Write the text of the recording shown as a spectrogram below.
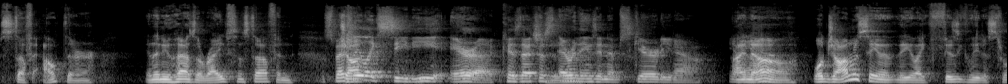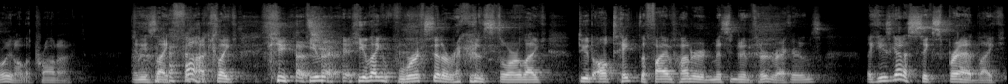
stuff out there, and then who has the rights and stuff. And Especially John- like CD era, because that's just everything's in obscurity now. you I know. Well, John was saying that they like physically destroyed all the product, and he's like, "Fuck!" Like he he, right. he like works at a record store. Like, dude, I'll take the five hundred missing to the third records. Like he's got a six spread. Like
